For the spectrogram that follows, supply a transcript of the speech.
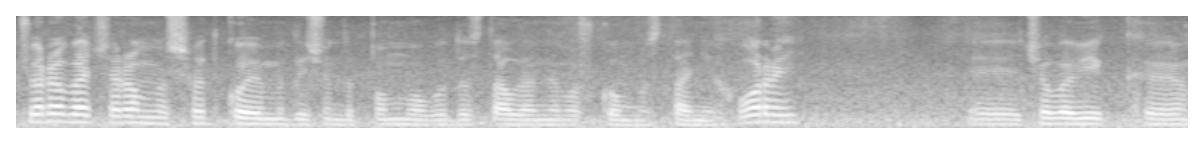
Вчора вечором швидкою медичну допомогу достали в неважкому стані хворий. Е, Чоловік е,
